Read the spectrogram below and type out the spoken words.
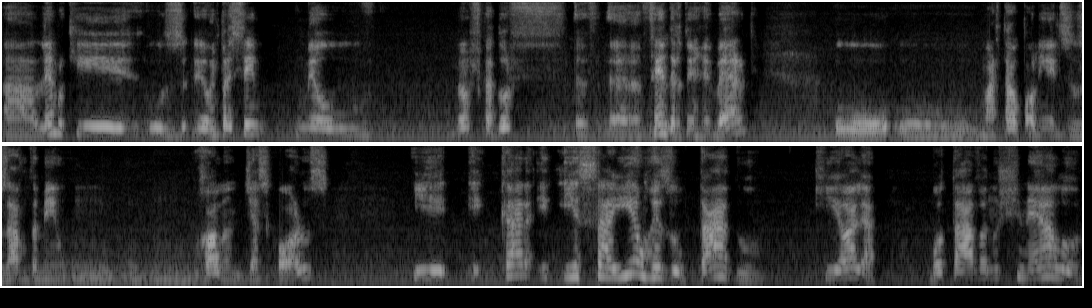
Ah, lembro que os, eu emprestei o meu, meu amplificador uh, Fender tem reverb, o, o Martal o Paulinho eles usavam também um, um, um Jazz Chorus e, e cara, e, e saía um resultado que, olha, botava no chinelo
